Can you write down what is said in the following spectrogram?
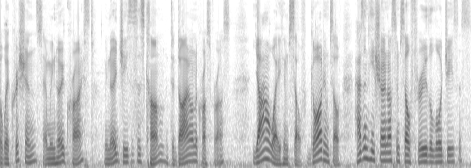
But we're Christians and we know Christ. We know Jesus has come to die on the cross for us. Yahweh Himself, God Himself, hasn't He shown us Himself through the Lord Jesus?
